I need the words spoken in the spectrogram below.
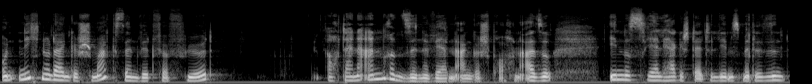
Und nicht nur dein Geschmackssinn wird verführt, auch deine anderen Sinne werden angesprochen. Also industriell hergestellte Lebensmittel sind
